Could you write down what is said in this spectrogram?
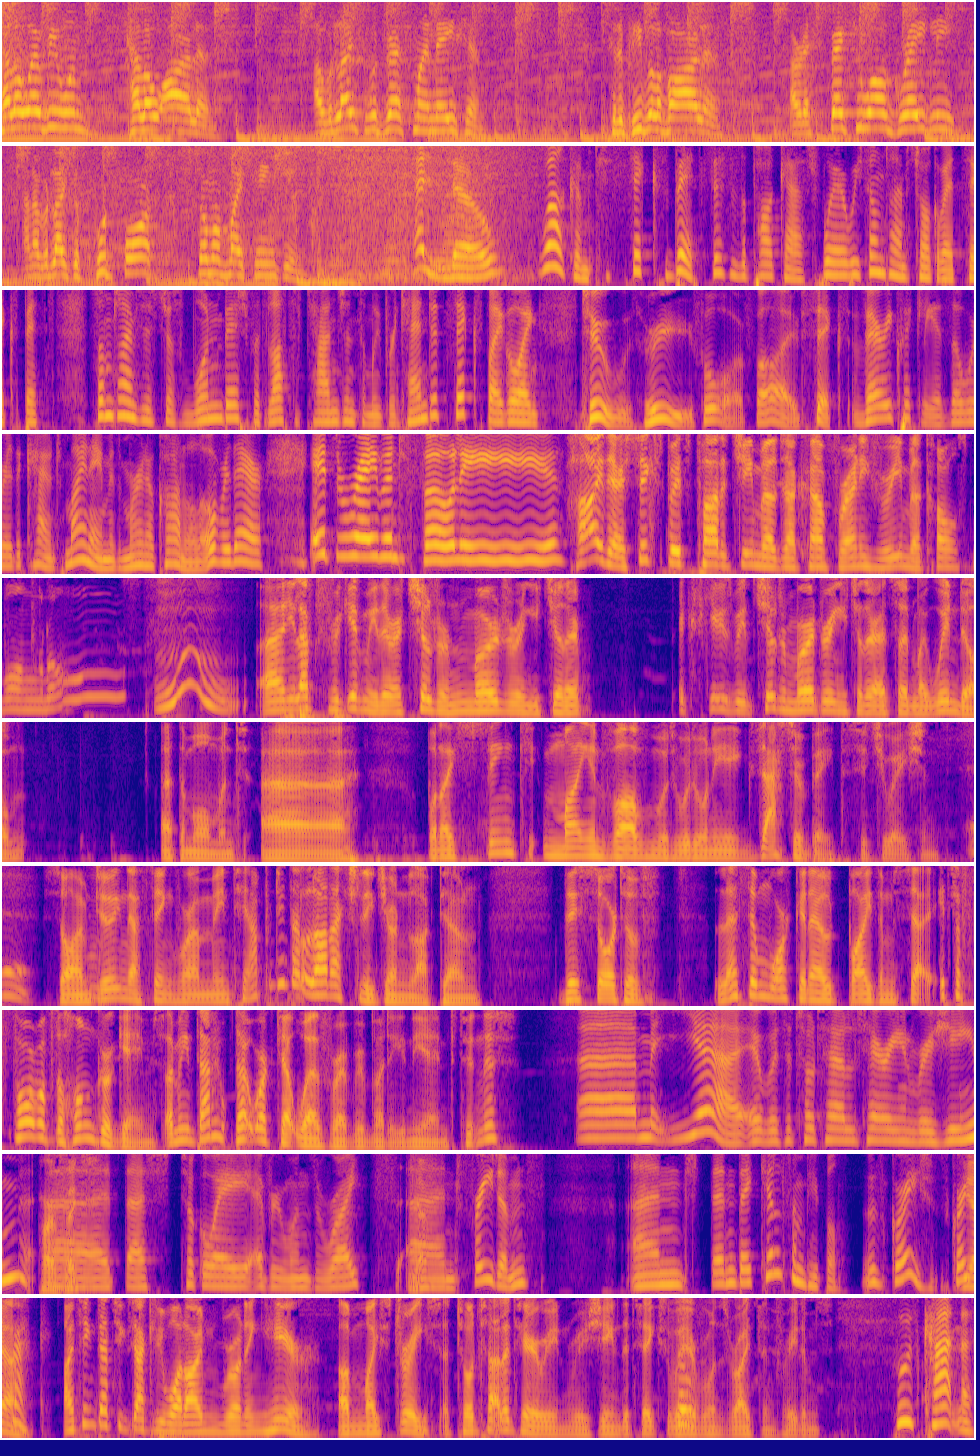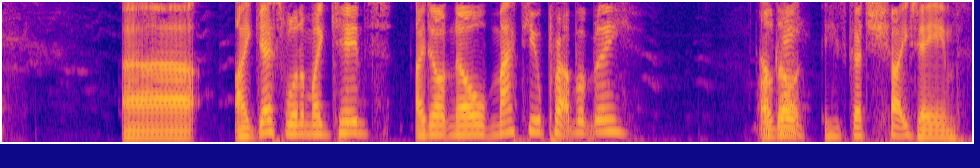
Hello, everyone. Hello, Ireland. I would like to address my nation. To the people of Ireland, I respect you all greatly, and I would like to put forth some of my thinking. Hello. Welcome to Six Bits. This is a podcast where we sometimes talk about six bits. Sometimes it's just one bit with lots of tangents and we pretend it's six by going two, three, four, five, six very quickly as though we're the count. My name is Myrna O'Connell. Over there, it's Raymond Foley. Hi there, sixbitspod at gmail.com for any of your email correspondence. Mm. And you'll have to forgive me, there are children murdering each other. Excuse me, the children murdering each other outside my window at the moment. Uh, but I think my involvement would only exacerbate the situation. So I'm doing that thing where I'm maintaining. I've been doing that a lot actually during lockdown. This sort of let them work it out by themselves. It's a form of the Hunger Games. I mean that that worked out well for everybody in the end, didn't it? Um, yeah, it was a totalitarian regime uh, that took away everyone's rights Yeah. and freedoms, and then they killed some people. It was great. It was great crack. I think that's exactly what I'm running here on my street. A totalitarian regime that takes away So- everyone's rights and freedoms. Who's Katniss? Uh, I guess one of my kids, I don't know, Matthew probably. Although he's got shite aim.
